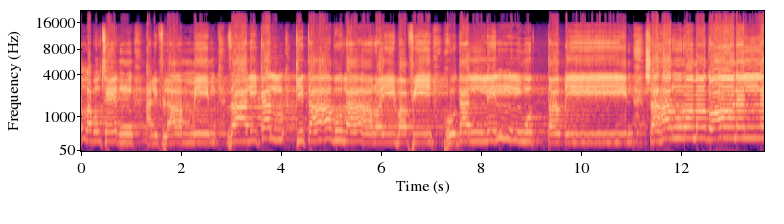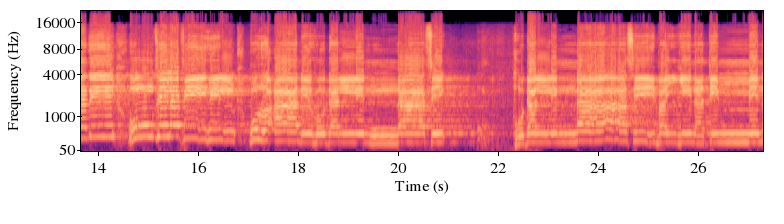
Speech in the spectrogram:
আল্লাহ বলছেন আলিফ লাম মিম জালিকাল কিতাবু লা রাইবা ফি হুদাল লিল মুত্তাকিন শাহরু রমাদান الذي أنزل فيه القرآن هدى للناس هدى للناس بينة من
